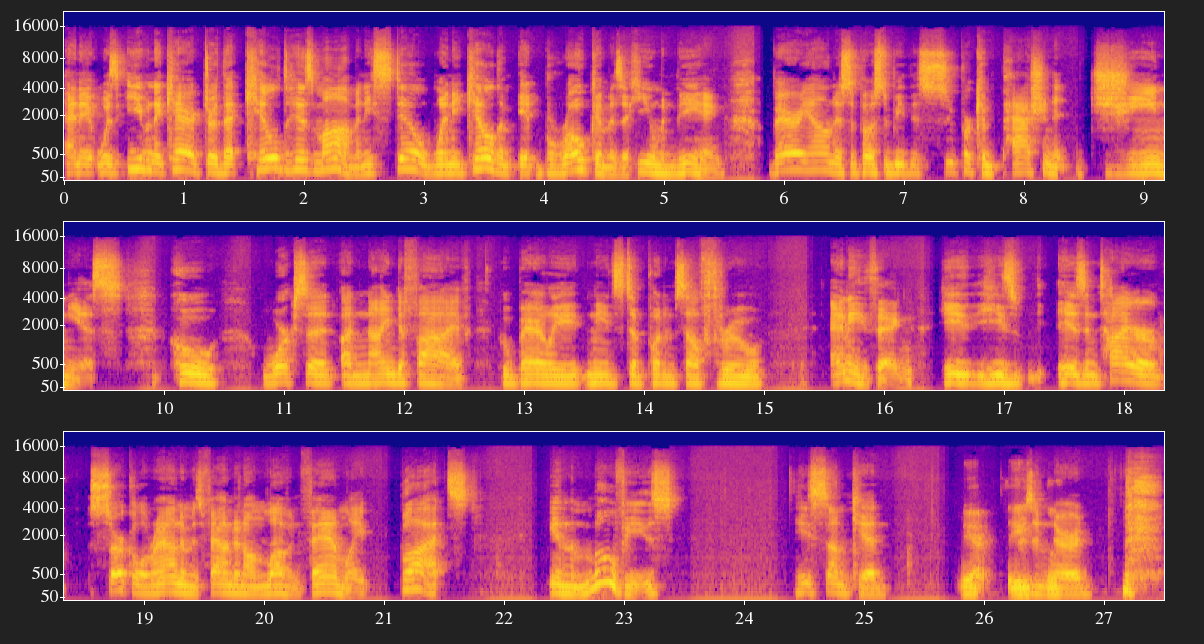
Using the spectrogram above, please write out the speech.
And it was even a character that killed his mom, and he still, when he killed him, it broke him as a human being. Barry Allen is supposed to be this super compassionate genius who works a, a nine to five, who barely needs to put himself through anything. He he's his entire circle around him is founded on love and family. But in the movies, he's some kid Yeah, he's a nerd.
